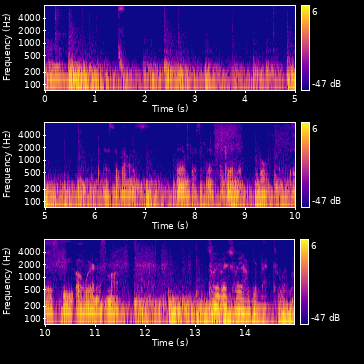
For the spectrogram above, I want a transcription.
Um, domestic violence and breast cancer being both is the awareness month. So eventually I'll get back to it.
